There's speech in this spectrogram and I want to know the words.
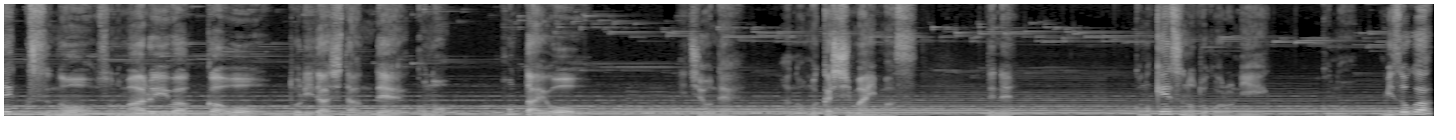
デックスのその丸い輪っかを取り出したんでこの本体を一応ねあのもう一回しまいます。でねこのケースのところにこの溝が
